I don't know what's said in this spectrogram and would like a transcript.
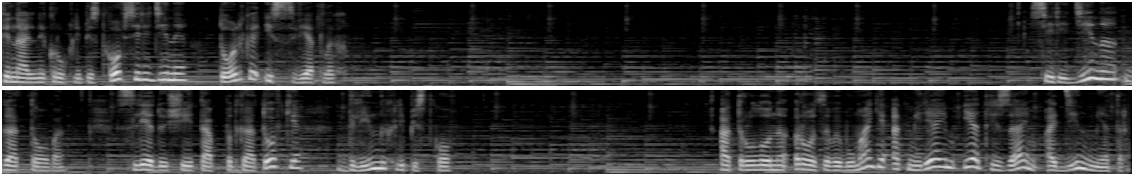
Финальный круг лепестков середины только из светлых. Середина готова. Следующий этап подготовки – длинных лепестков. От рулона розовой бумаги отмеряем и отрезаем 1 метр.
